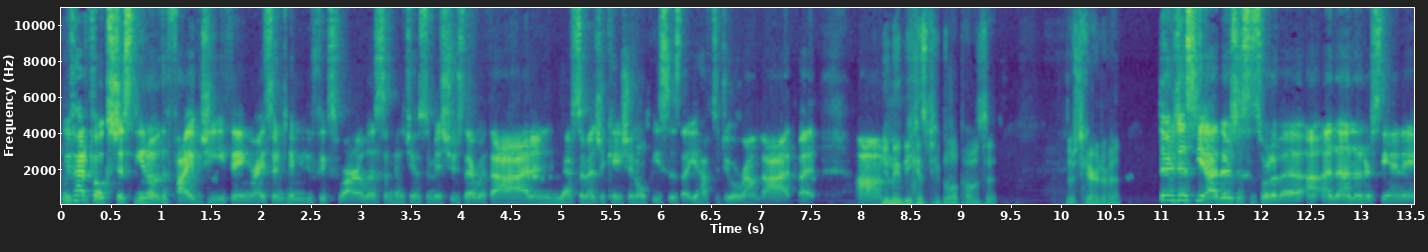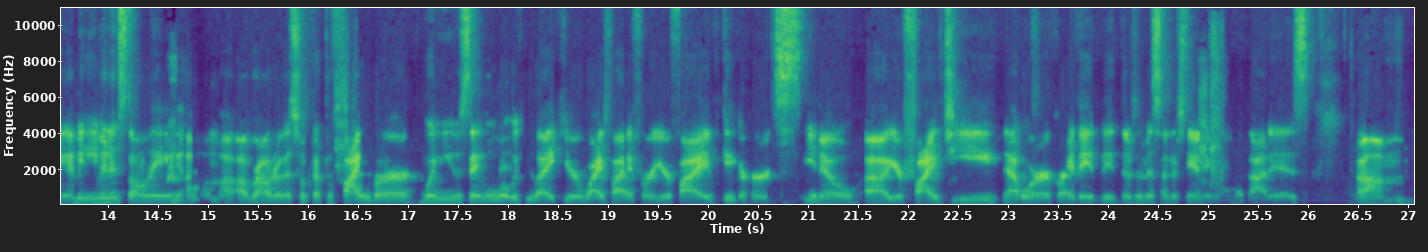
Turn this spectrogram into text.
we've had folks just you know the 5G thing, right? So anytime you do fixed wireless, sometimes you have some issues there with that, and you have some educational pieces that you have to do around that. But um, you mean because people oppose it? They're scared of it there's just yeah there's just a sort of a, an, an understanding i mean even installing um, a, a, router that's hooked up to fiber when you say well what would you like your wi-fi for your five gigahertz you know uh, your 5g network right they, they, there's a misunderstanding on what that is um,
